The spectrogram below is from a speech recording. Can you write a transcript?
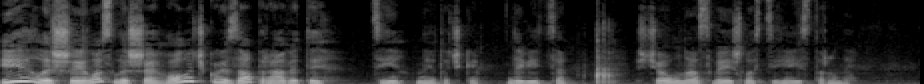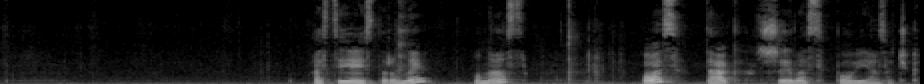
І лишилось лише голочкою заправити ці ниточки. Дивіться, що у нас вийшло з цієї сторони. А з цієї сторони у нас ось так шилась пов'язочка.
